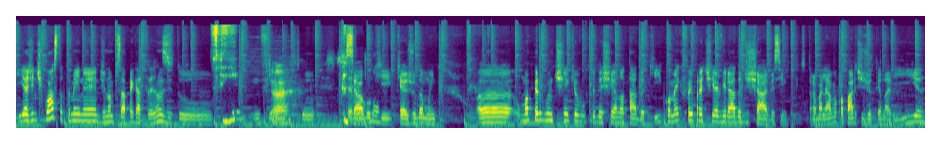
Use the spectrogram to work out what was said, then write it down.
E a gente gosta também, né, de não precisar pegar trânsito. Sim. Enfim, ah, isso, isso, é, é algo que, que ajuda muito. Uh, uma perguntinha que eu, que eu deixei anotado aqui: como é que foi para ti a virada de chave? Assim, tu trabalhava com a parte de hotelaria,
